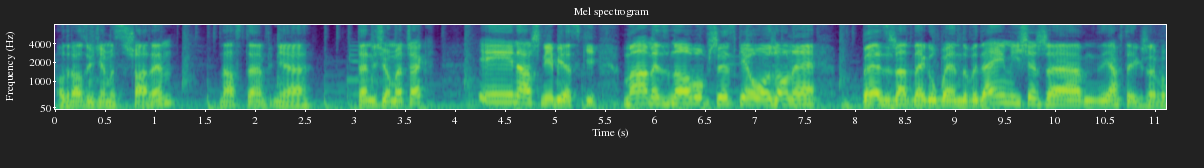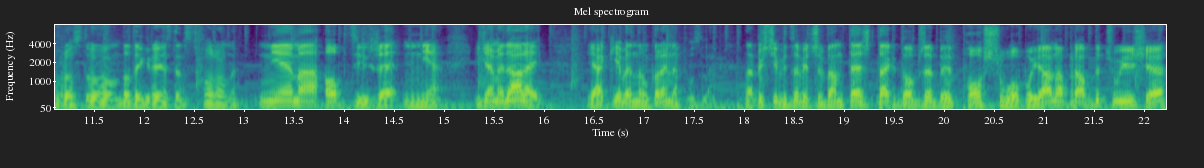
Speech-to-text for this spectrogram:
Od razu idziemy z szarym. Następnie ten ziomeczek. I nasz niebieski. Mamy znowu wszystkie ułożone bez żadnego błędu. Wydaje mi się, że ja w tej grze po prostu do tej gry jestem stworzony. Nie ma opcji, że nie. Idziemy dalej. Jakie będą kolejne puzzle? Napiszcie widzowie, czy wam też tak dobrze by poszło, bo ja naprawdę czuję się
